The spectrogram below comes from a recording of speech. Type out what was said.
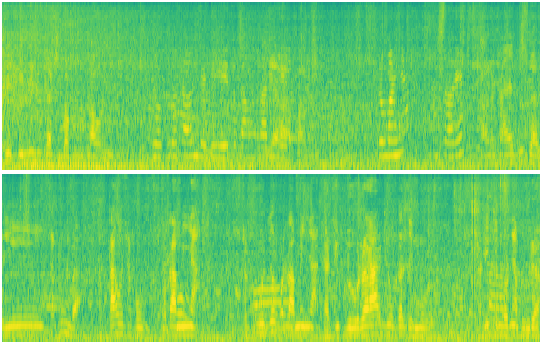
Di sini sudah 20 tahun. 20 tahun jadi tukang parkir. Ya, Pak. Rumahnya asalnya? Kalau saya itu dari Cepu, Mbak. Tahu Cepu, Pertamina. Cepu itu Pertamina. Dari Blora itu ke timur. Jadi timurnya Blora.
